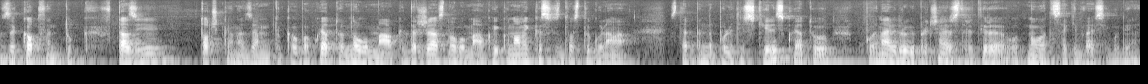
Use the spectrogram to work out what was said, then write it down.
закотвен тук, в тази точка на земното кълбо, която е много малка държава с много малка економика, с доста голяма степен на политически риск, която по една или друга причина рестартира от нулата всеки 20 години.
